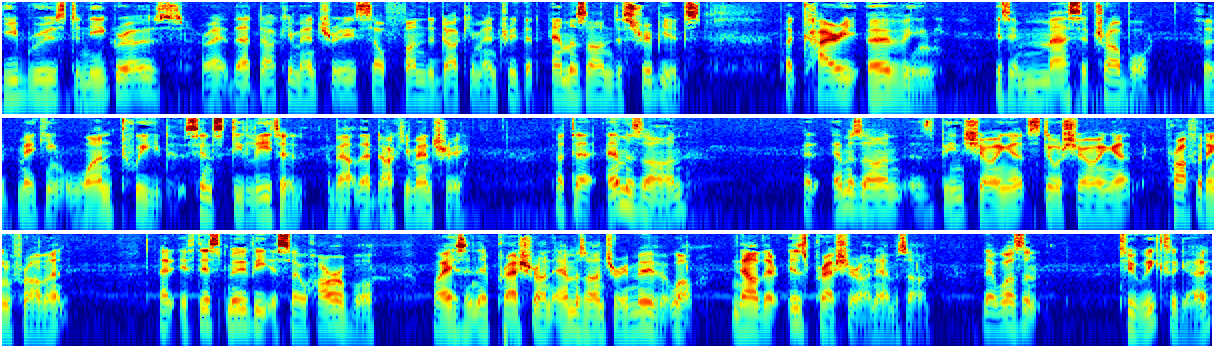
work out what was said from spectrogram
Hebrews to Negroes, right? That documentary, self funded documentary that Amazon distributes. But Kyrie Irving is in massive trouble for making one tweet since deleted about that documentary. But uh, Amazon Amazon has been showing it, still showing it, profiting from it. if this movie is so horrible, why isn't there pressure on Amazon to remove it? Well, now there is pressure on Amazon. There wasn't two weeks ago.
